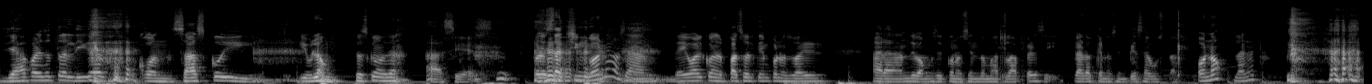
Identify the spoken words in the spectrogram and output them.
ya aparece otra liga con Sasco y, y Blom. Así es. Pero está chingona, o sea, da igual con el paso del tiempo nos va a ir agradando y vamos a ir conociendo más rappers y claro que nos empieza a gustar. ¿O no? La neta.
